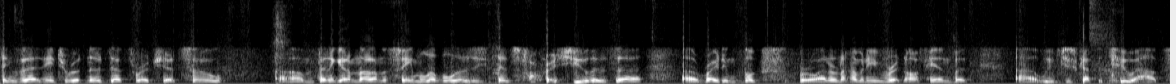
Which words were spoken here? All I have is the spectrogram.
things of that nature, but no death threats yet. So, um, then again, I'm not on the same level as as far as you as uh, uh, writing books, bro. I don't know how many you've written offhand, but uh, we've just got the two out.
